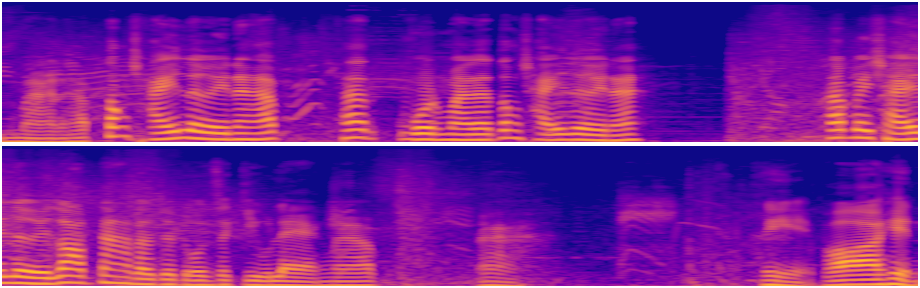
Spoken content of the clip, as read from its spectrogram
นมานะครับ ต้องใช้เลยนะครับ ถ้าวนมาจะต้องใช้เลยนะ ถ้าไม่ใช้เลยรอบหน้าเราจะโดนสกิลแรงนะครับ อ่า นี่พอเห็น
